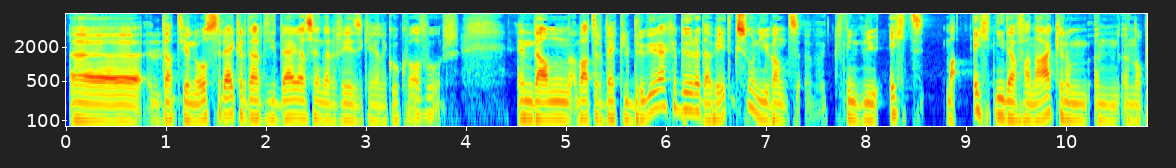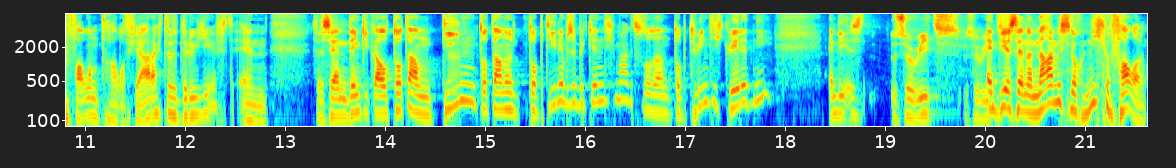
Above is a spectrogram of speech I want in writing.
Eh, Dat die een Oostenrijker daar hierbij gaat zijn, daar vrees ik eigenlijk ook wel voor. En dan wat er bij Club Brugge gaat gebeuren, dat weet ik zo niet. Want ik vind nu echt, maar echt niet dat Van Aken een, een, een opvallend half jaar achter de rug heeft. En ze zijn denk ik al tot aan 10, tot aan hun top 10 hebben ze bekendgemaakt, tot aan top 20, ik weet het niet. En die, is, Zoiets. zoiets. en die zijn naam is nog niet gevallen.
